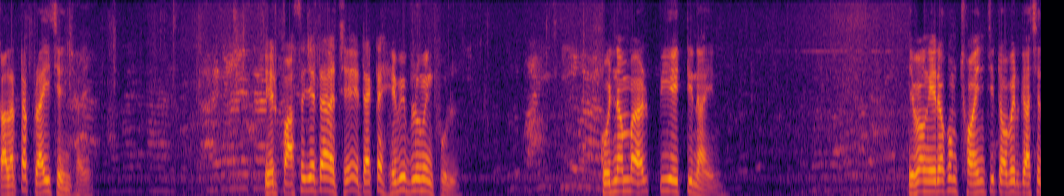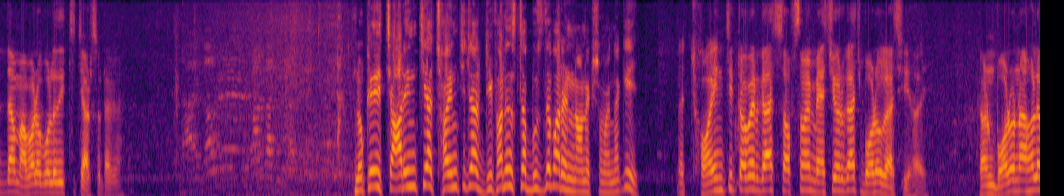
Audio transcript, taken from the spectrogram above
কালারটা প্রায়ই চেঞ্জ হয়। এর পাশে যেটা আছে, এটা একটা হেভি ব্লুমিং ফুল। Code number P eighty nine এবং এরকম ছ ইঞ্চি টবের গাছের দাম আবারও বলে দিচ্ছি চারশো টাকা। লোকে এই চার ইঞ্চি আর ছয় ইঞ্চিটার ডিফারেন্সটা বুঝতে পারেন না অনেক সময় নাকি? ছ ইঞ্চি টবের গাছ সবসময় ম্যাচিওর গাছ বড় গাছই হয়। কারণ বড় না হলে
